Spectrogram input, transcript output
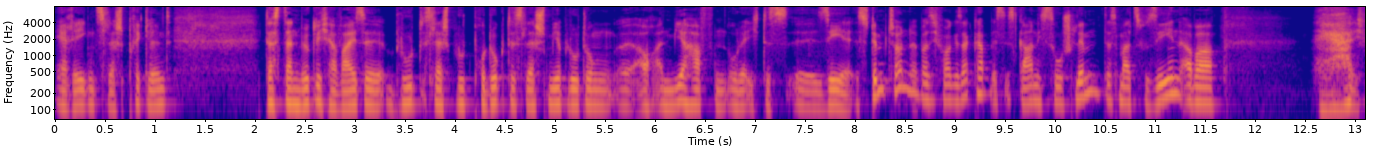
erregend slash prickelnd, dass dann möglicherweise Blut slash Blutprodukte slash Schmierblutung äh, auch an mir haften oder ich das äh, sehe. Es stimmt schon, ne, was ich vorher gesagt habe. Es ist gar nicht so schlimm, das mal zu sehen, aber ja, ich,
